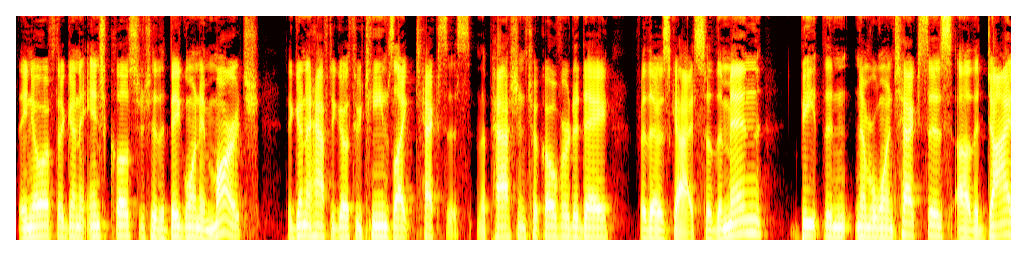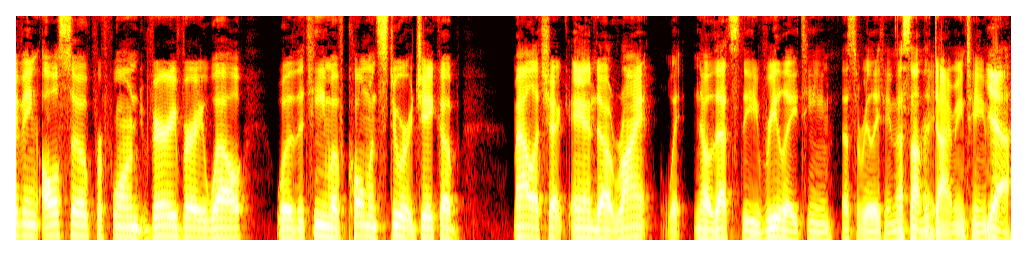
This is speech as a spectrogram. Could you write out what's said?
they know if they're going to inch closer to the big one in March, they're going to have to go through teams like Texas. And the passion took over today for those guys. So the men beat the number one Texas. Uh, the diving also performed very, very well with a team of Coleman Stewart, Jacob Molacek, and uh, Ryan. Wait, no, that's the relay team. That's the relay team. That's not the diving team. yeah,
